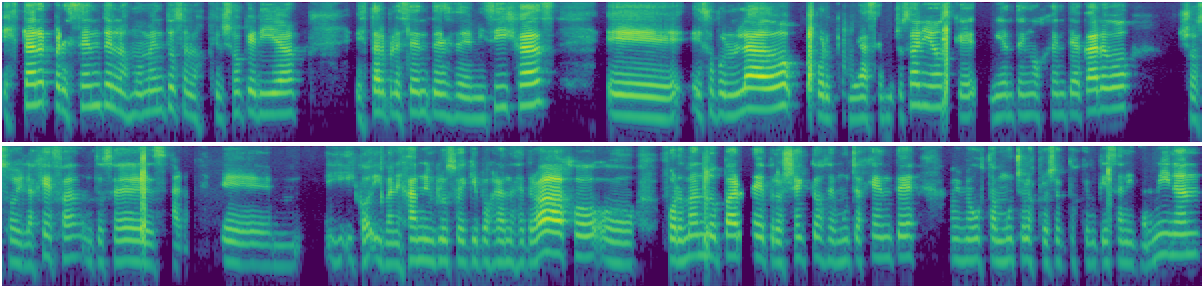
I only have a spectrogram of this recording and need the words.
estar presente en los momentos en los que yo quería estar presente desde mis hijas eh, eso por un lado, porque hace muchos años que bien tengo gente a cargo, yo soy la jefa, entonces, eh, y, manejando incluso equipos grandes de trabajo o formando parte de proyectos de mucha gente. A mí me gustan mucho los proyectos que empiezan y terminan,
